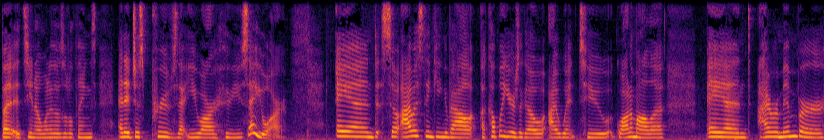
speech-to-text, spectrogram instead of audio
but it's, you know, one of those little things. And it just proves that you are who you say you are. And so I was thinking about a couple years ago, I went to Guatemala, and I remember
